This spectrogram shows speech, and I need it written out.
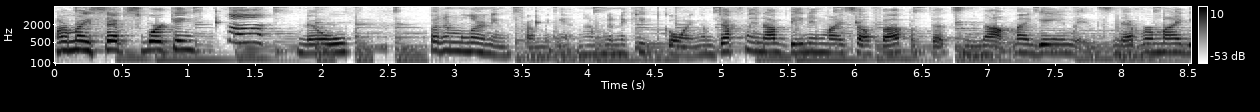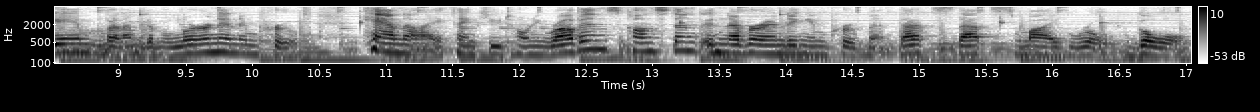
are my steps working? Ah, no. But I'm learning from it and I'm going to keep going. I'm definitely not beating myself up. That's not my game. It's never my game, but I'm going to learn and improve can I? Thank you, Tony Robbins. Constant and never-ending improvement. That's that's my goal.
